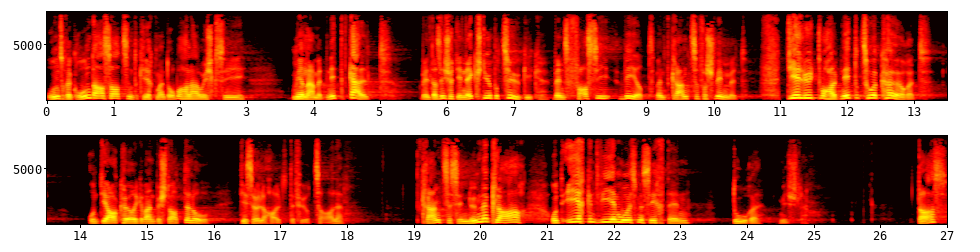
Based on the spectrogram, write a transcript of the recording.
Unser Grundansatz in der Kirchgemeinde Oberhallau war, wir nehmen nicht Geld, weil das ist ja die nächste Überzeugung, wenn es fassi wird, wenn die Grenzen verschwimmen. Die Leute, die halt nicht dazugehören und die Angehörigen wollen bestatten lassen, die sollen halt dafür zahlen. Die Grenzen sind nicht mehr klar und irgendwie muss man sich dann durchmischen. Das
